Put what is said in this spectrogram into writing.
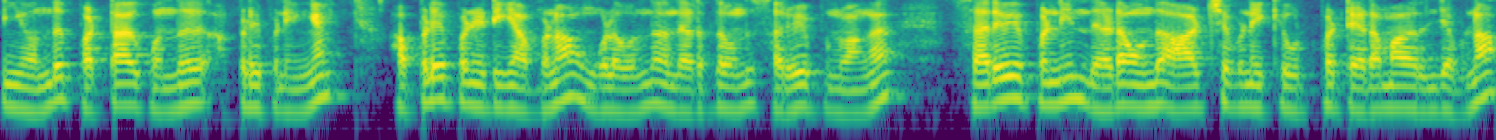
நீங்கள் வந்து பட்டாவுக்கு வந்து அப்ளை பண்ணிங்க. அப்ளை பண்ணிட்டீங்க அப்படின்னா உங்களை வந்து அந்த இடத்த வந்து சர்வே பண்ணுவாங்க. சர்வே பண்ணி இந்த இடம் வந்து ஆட்சேபனைக்கு உட்பட்ட இடமா இருந்துச்சு அப்படின்னா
